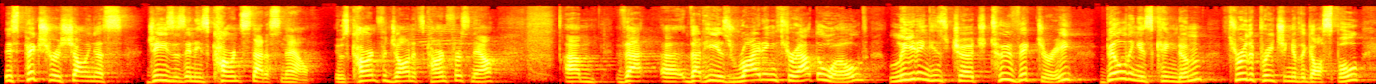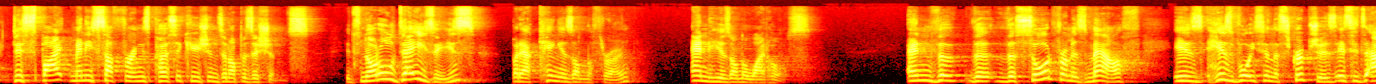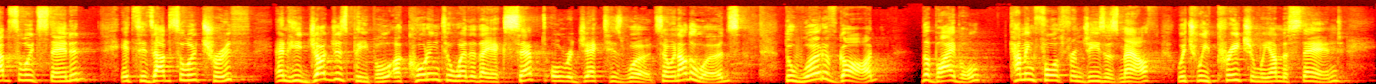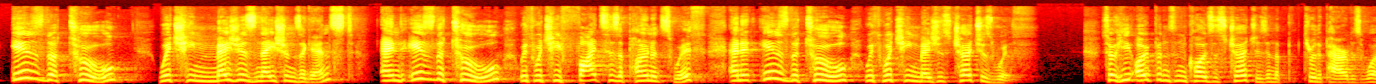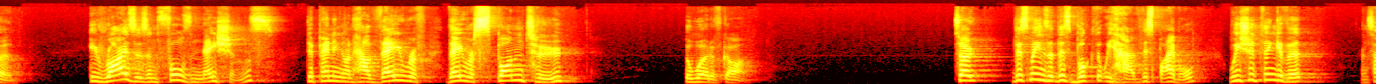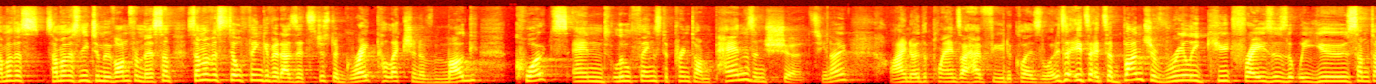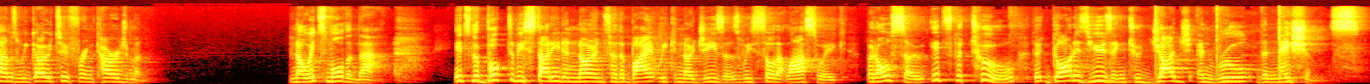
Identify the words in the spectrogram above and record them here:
This picture is showing us Jesus in his current status now. It was current for John, it's current for us now. Um, that, uh, that he is riding throughout the world, leading his church to victory, building his kingdom through the preaching of the gospel, despite many sufferings, persecutions, and oppositions. It's not all daisies, but our king is on the throne and he is on the white horse. And the, the, the sword from his mouth is his voice in the scriptures. It's his absolute standard, it's his absolute truth, and he judges people according to whether they accept or reject his word. So, in other words, the word of God, the Bible, coming forth from Jesus' mouth, which we preach and we understand, is the tool which he measures nations against and is the tool with which he fights his opponents with, and it is the tool with which he measures churches with. So he opens and closes churches the, through the power of his word. He rises and falls nations depending on how they, re, they respond to the word of God. So this means that this book that we have, this Bible, we should think of it and some of us, some of us need to move on from this. Some, some of us still think of it as it's just a great collection of mug quotes and little things to print on pens and shirts, you know? I know the plans I have for you, declares the Lord. It's a, it's, it's a bunch of really cute phrases that we use, sometimes we go to for encouragement. No, it's more than that. It's the book to be studied and known so that by it we can know Jesus. We saw that last week. But also, it's the tool that God is using to judge and rule the nations.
